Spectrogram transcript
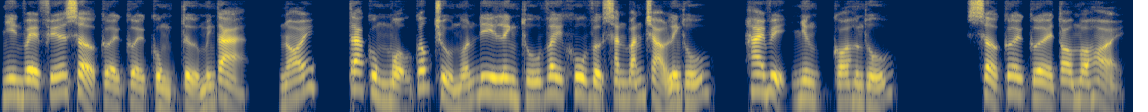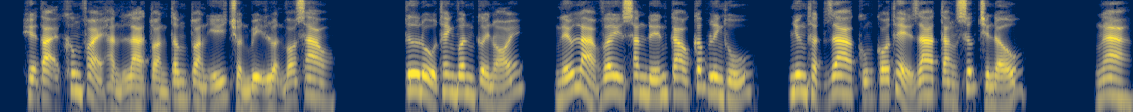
nhìn về phía sở cười cười cùng tử minh tà, nói, ta cùng mộ cốc chủ muốn đi linh thú vây khu vực săn bắn chảo linh thú, hai vị nhưng có hứng thú. Sở cười cười to mò hỏi, hiện tại không phải hẳn là toàn tâm toàn ý chuẩn bị luận võ sao. Tư đồ thanh vân cười nói, nếu là vây săn đến cao cấp linh thú, nhưng thật ra cũng có thể gia tăng sức chiến đấu. Nga.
